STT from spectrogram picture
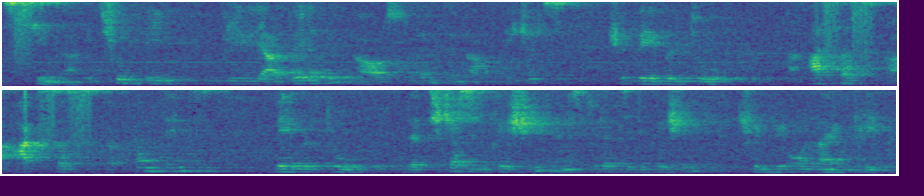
similar. It should be freely available. Our students and our teachers should be able to access, access contents, be able to, the teacher's education and the student's education should be online driven.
